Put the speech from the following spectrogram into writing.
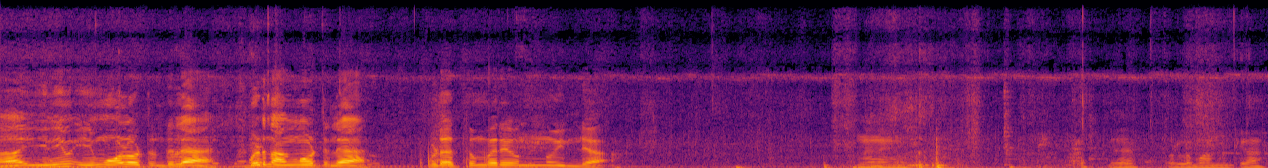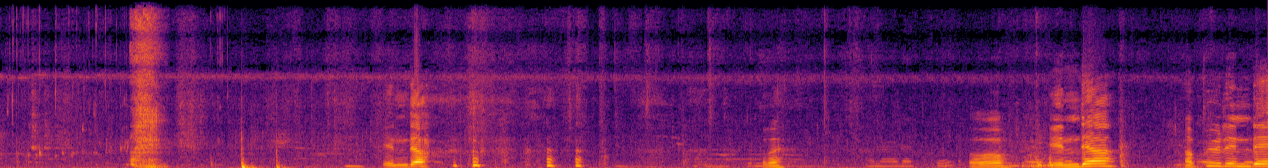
ആ ഇനി ഈ മോളോട്ടുണ്ട് അല്ലേ ഇവിടുന്ന് അങ്ങോട്ട് അല്ലേ ഇവിടെ എത്തും വരെ ഒന്നും ഇല്ല. വാങ്ങിക്ക. എന്റെ ഓ ഇവിടെ എന്റെ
